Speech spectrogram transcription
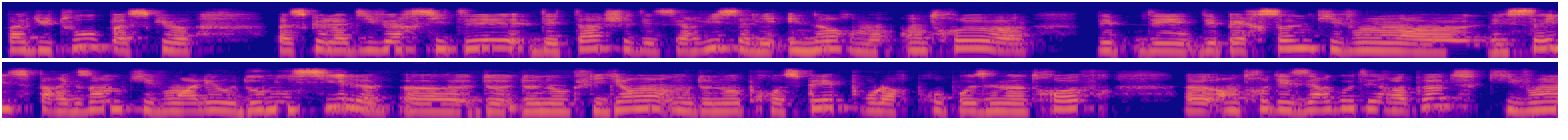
pas du tout, parce que, parce que la diversité des tâches et des services, elle est énorme. Entre euh, des, personnes qui vont, euh, des sales par exemple, qui vont aller au domicile de, nos clients ou de nos prospects pour leur proposer notre offre, entre des ergothérapeutes qui vont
